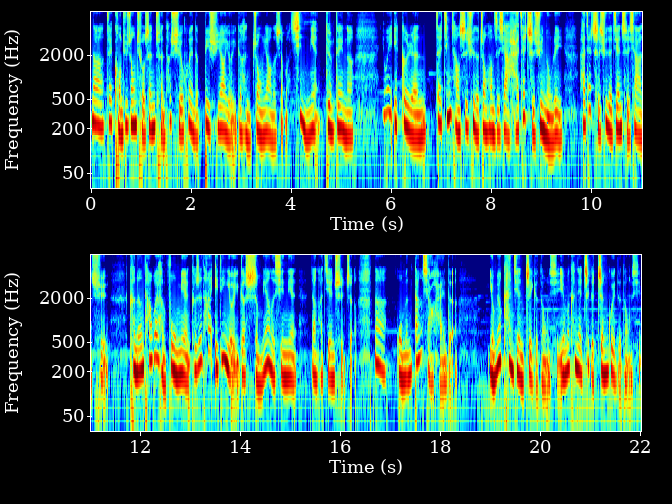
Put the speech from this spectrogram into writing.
那在恐惧中求生存，他学会的必须要有一个很重要的什么信念，对不对呢？因为一个人在经常失去的状况之下，还在持续努力，还在持续的坚持下去，可能他会很负面，可是他一定有一个什么样的信念让他坚持着。那我们当小孩的有没有看见这个东西？有没有看见这个珍贵的东西？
